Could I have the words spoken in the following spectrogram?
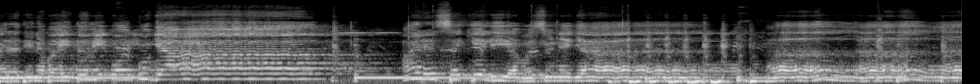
आराधीन बाई तुम्ही कुंकू घ्या अरे सकेली बसून घ्या. आ, आ, आ.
